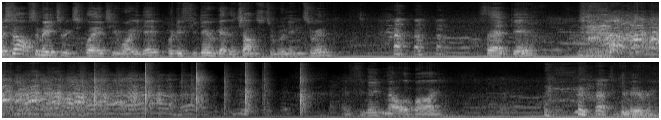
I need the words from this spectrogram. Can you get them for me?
it's not up to me to explain to you what he did, but if you do get the chance to run into him, third gear. If you need an alibi, give me a ring.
